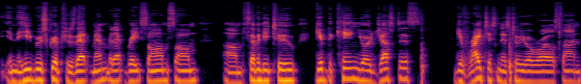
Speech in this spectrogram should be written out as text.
In the Hebrew scriptures, that remember that great Psalm, Psalm um, 72, give the king your justice, give righteousness to your royal son,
